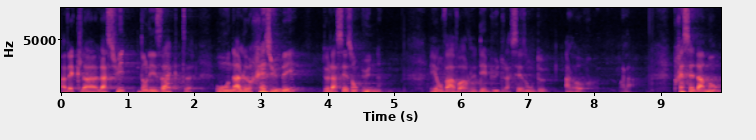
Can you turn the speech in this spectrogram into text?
avec la suite dans les actes où on a le résumé de la saison 1. Et on va avoir le début de la saison 2. Alors, voilà. Précédemment,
